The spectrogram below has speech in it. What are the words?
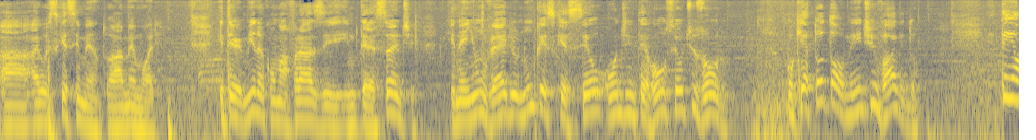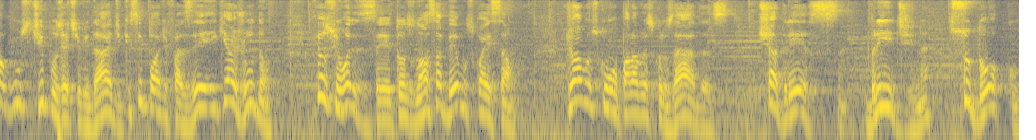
a, ao esquecimento, à memória. E termina com uma frase interessante que nenhum velho nunca esqueceu onde enterrou o seu tesouro, o que é totalmente válido. Tem alguns tipos de atividade que se pode fazer e que ajudam. E os senhores, todos nós sabemos quais são. Jogos como palavras cruzadas, xadrez, bridge, né? sudoku,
